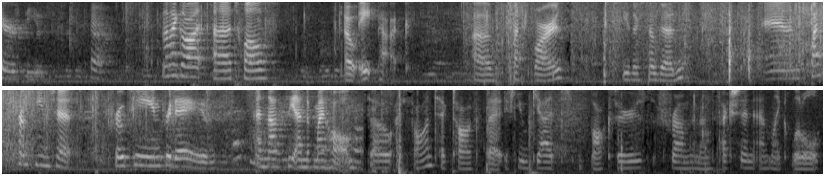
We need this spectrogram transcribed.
pair of thieves. Oh. Then I got a 12, oh, 8 pack of Quest bars. These are so good. And Quest protein chips. Protein for days. And that's the end of my haul. So I saw on TikTok that if you get boxers from the men's section and like little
